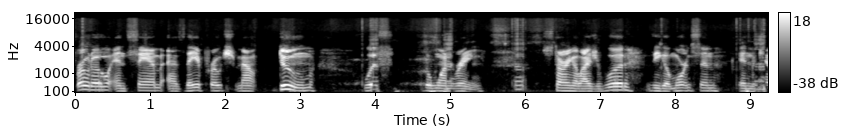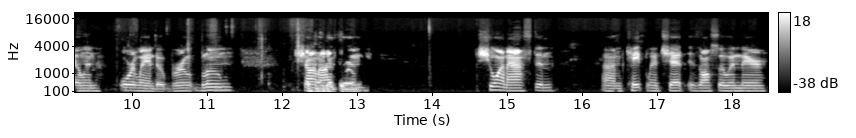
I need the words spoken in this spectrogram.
Frodo and Sam as they approach Mount Doom with the One Ring. Starring Elijah Wood, Viggo Mortensen, Ian McKellen, Orlando Bloom, Sean Orlando Astin, Sean Astin, um, Cate Blanchett is also in there.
